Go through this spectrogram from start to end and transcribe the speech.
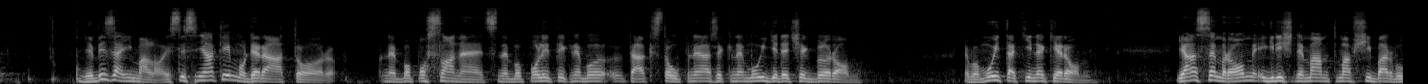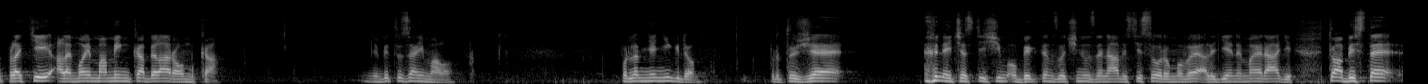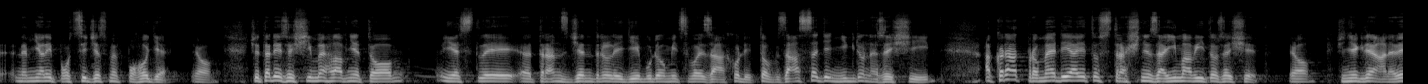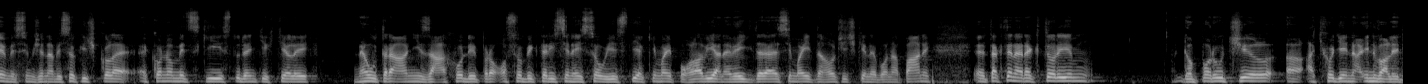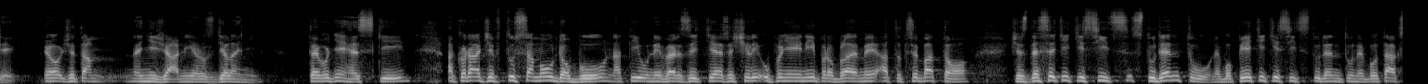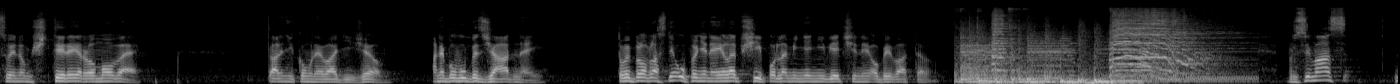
mě by zajímalo, jestli si nějaký moderátor nebo poslanec nebo politik nebo tak stoupne a řekne, můj dědeček byl Rom. Nebo můj tatínek je Rom. Já jsem Rom, i když nemám tmavší barvu pleti, ale moje maminka byla Romka. Mě by to zajímalo. Podle mě nikdo, protože nejčastějším objektem zločinu z nenávisti jsou Romové a lidi je nemají rádi. To, abyste neměli pocit, že jsme v pohodě. Jo. Že tady řešíme hlavně to, jestli eh, transgender lidi budou mít svoje záchody. To v zásadě nikdo neřeší. Akorát pro média je to strašně zajímavý to řešit. Jo? Že někde, já nevím, myslím, že na vysoké škole ekonomický studenti chtěli neutrální záchody pro osoby, které si nejsou jistí, jaký mají pohlaví a nevědí teda, jestli mají na holčičky nebo na pány, eh, tak ten rektor jim doporučil, eh, ať chodí na invalidy. Jo, že tam není žádný rozdělení. To je hodně hezký. Akorát, že v tu samou dobu na té univerzitě řešili úplně jiný problémy a to třeba to, že z deseti tisíc studentů nebo pěti tisíc studentů nebo tak jsou jenom čtyři Romové. To ale nikomu nevadí, že jo? Anebo vůbec žádnej. To by bylo vlastně úplně nejlepší podle mínění většiny obyvatel. Prosím vás,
